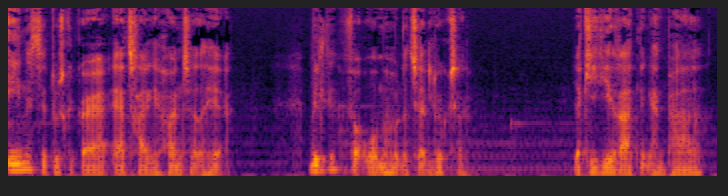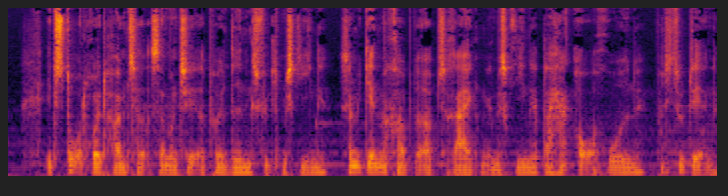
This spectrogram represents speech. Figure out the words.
eneste, du skal gøre, er at trække håndtaget her, hvilket får ormehullet til at lukke sig. Jeg kiggede i retning, han pegede. Et stort rødt håndtag, som monteret på en ledningsfyldt maskine, som igen var koblet op til rækken af maskiner, der hang over hovederne på de studerende.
